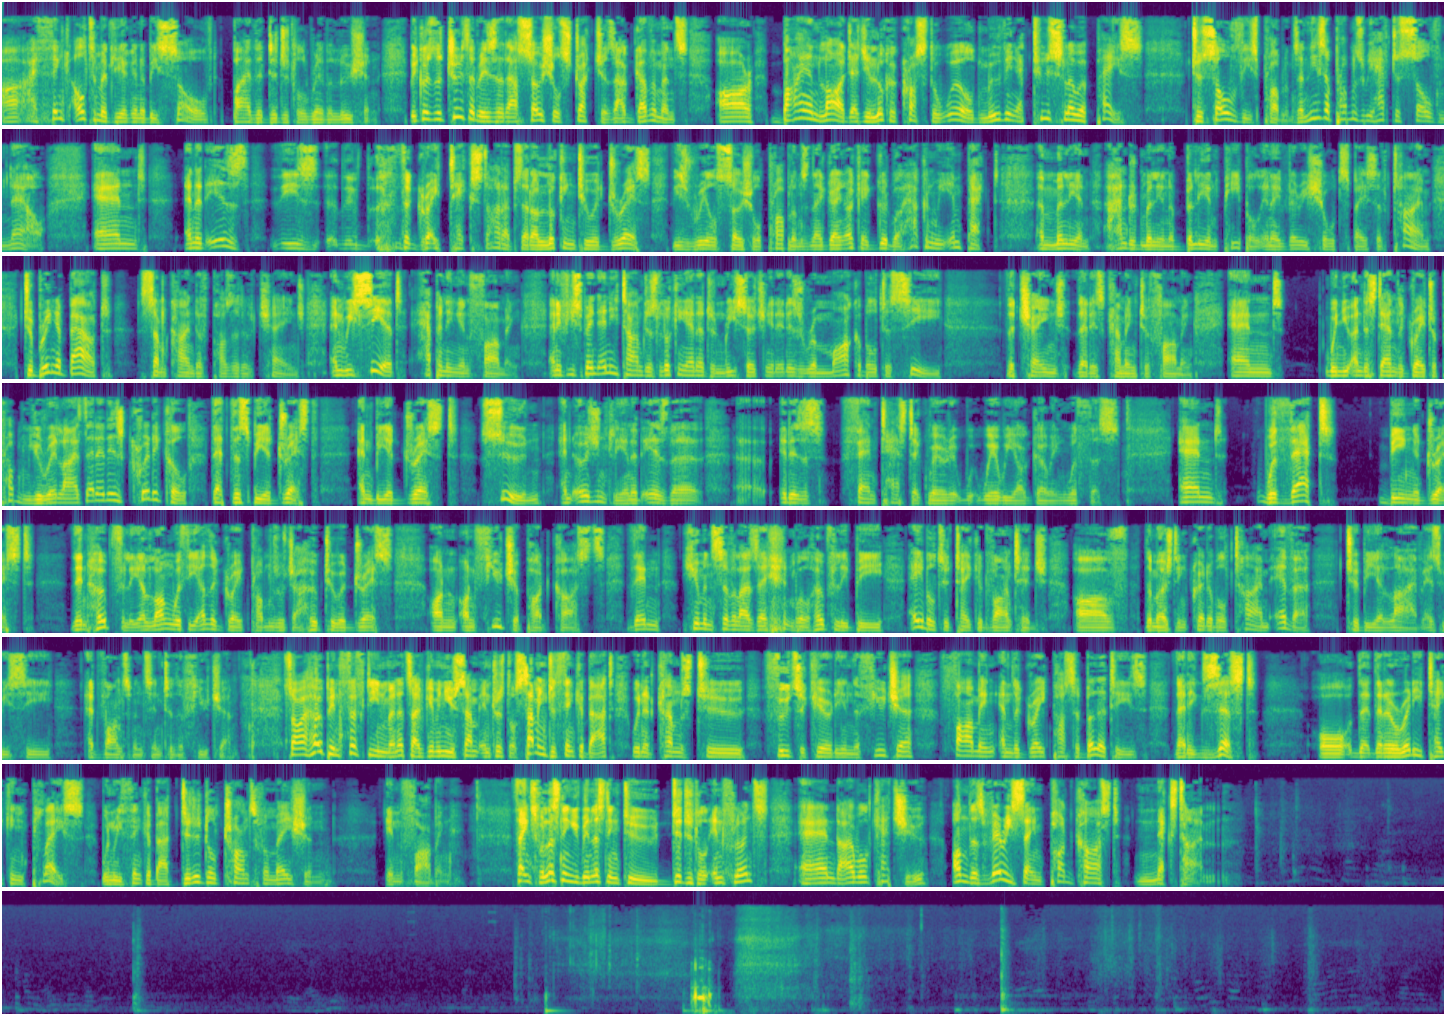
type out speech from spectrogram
are, I think, ultimately are going to be solved by the digital revolution. Because the truth is that our social structures, our governments are, by and large, as you look across the world, moving at too slow a pace to solve these problems. And these are problems we have to solve now. And and it is these, the, the, great tech startups that are looking to address these real social problems. And they're going, okay, good. Well, how can we impact a million, a hundred million, a billion people in a very short space of time to bring about some kind of positive change. And we see it happening in farming. And if you spend any time just looking at it and researching it, it is remarkable to see the change that is coming to farming. And when you understand the greater problem, you realize that it is critical that this be addressed and be addressed soon and urgently. And it is the, uh, it is fantastic where it, where we are going with this. And with that being addressed, then hopefully, along with the other great problems which I hope to address on, on future podcasts, then human civilization will hopefully be able to take advantage of the most incredible time ever to be alive as we see advancements into the future. So I hope in 15 minutes I've given you some interest or something to think about when it comes to food security in the future, farming and the great possibilities that exist or that, that are already taking place when we think about digital transformation in farming. Thanks for listening. You've been listening to Digital Influence, and I will catch you on this very same podcast next time.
